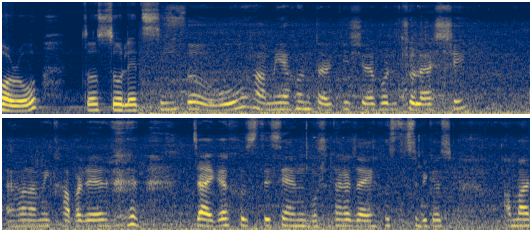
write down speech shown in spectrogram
বড়, তো লেটস তো আমি এখন টার্কিশ এয়ারপোর্টে চলে আসছি। এখন আমি খাবারের জায়গা খুঁজতেছি অ্যান্ড বসে থাকার জায়গা খুঁজতেছি বিকজ আমার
